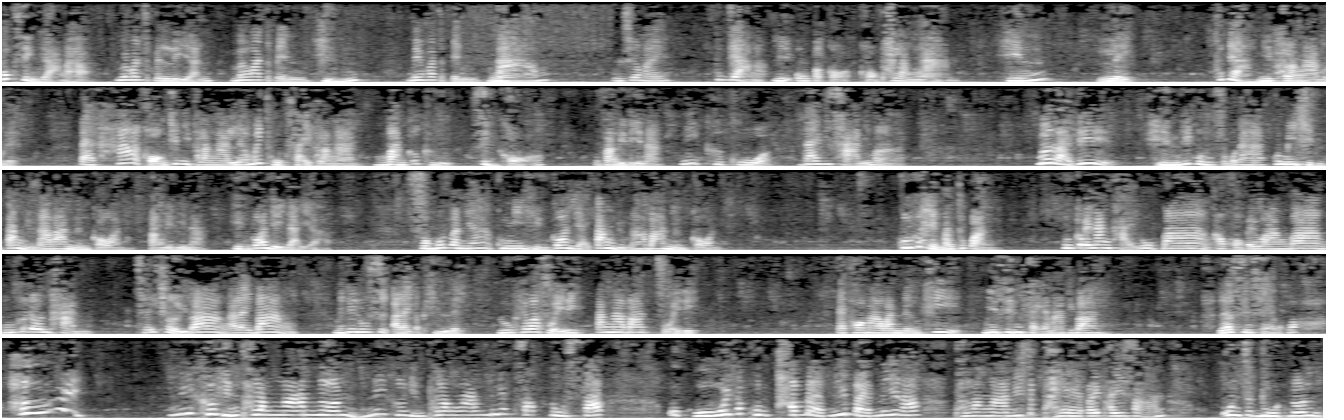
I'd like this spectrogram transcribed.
ทุกสิ่งอย่างอะค่ะ ไม่ว่าจะเป็นเหรียญไม่ว่าจะเป็นหิน ไม่ว่าจะเป็นน้ำคุณเชื่อไหมทุกอย่างอะมีองค์ประกอบของพลังงาน หินเหล็ก ทุกอย่างมีพลังงานหมดเลย แต่ถ้าของที่มีพลังงานแล้วไม่ถูกใส่พลังงาน มันก็คือสิ่งของฟังดีๆนะ นี่คือครูอะได้วิชานี้มา เมื่อไหร่ที่หินที่คุณสมมตินะฮะคุณมีหินตั้งอยู่หน้าบ้านหนึ่งก้อนฟังดีๆนะหินก้อนใหญ่ๆอะค่ะสมมติวันนี้คุณมีหินก้อนใหญ่ตั้งอยู่หน้าบ้านหนึ่งก้อน คุณก็เห็นมันทุกวัน คุณก็ไปนั่งถ่ายรูปบ้าง เอาของไปวางบ้าง คุณก็เดินผ่านเฉยๆบ้างอะไรบ้าง ไม่ได้รู้สึกอะไรกับหินเลย รู้แค่ว่าสวยดิ ตั้งหน้าบ้านสวยดิ แต่พอมาวันหนึ่งที่มีสินแสมาที่บ้าน แล้วสินแสบอกว่า เฮ้ย นี่คือหินพลังงานเงิน นี่คือหินพลังงานเรียกทรัพย์ดูดทรัพย์ โอ้โห ถ้าคุณทำแบบนี้แบบนี้นะ พลังงานนี้จะแผ่ไปไพศาล คุณจะดูดเงิน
